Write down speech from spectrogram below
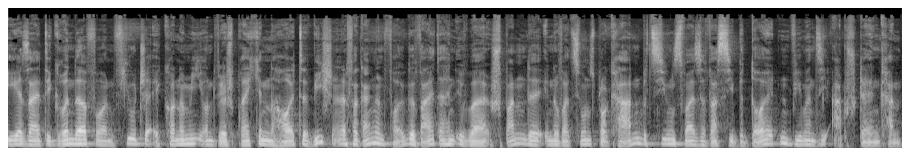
Ihr seid die Gründer von Future Economy und wir sprechen heute, wie schon in der vergangenen Folge, weiterhin über spannende Innovationsblockaden bzw. was sie bedeuten, wie man sie abstellen kann.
